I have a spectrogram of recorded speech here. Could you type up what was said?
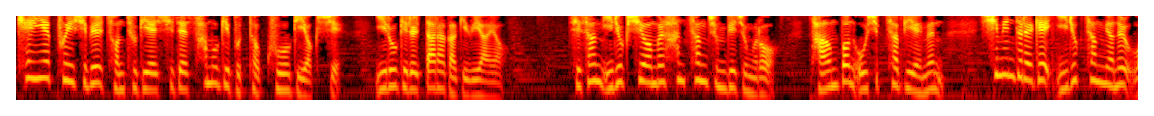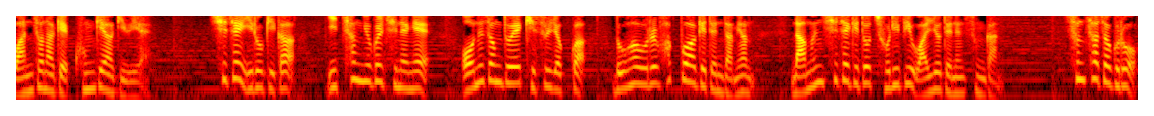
KF-21 전투기의 시제 3호기부터 9호기 역시 1호기를 따라가기 위하여 지상 이륙 시험을 한창 준비 중으로 다음번 50차 비행은 시민들에게 이륙 장면을 완전하게 공개하기 위해 시제 1호기가 이 착륙을 진행해 어느 정도의 기술력과 노하우를 확보하게 된다면 남은 시제기도 조립이 완료되는 순간 순차적으로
